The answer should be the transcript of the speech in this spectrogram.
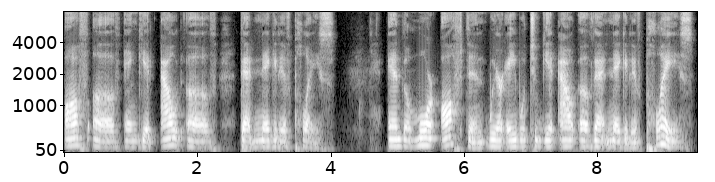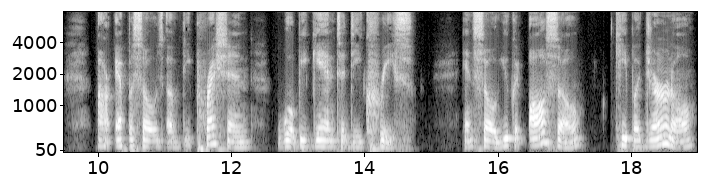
off of and get out of that negative place. And the more often we're able to get out of that negative place, our episodes of depression will begin to decrease. And so you could also keep a journal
